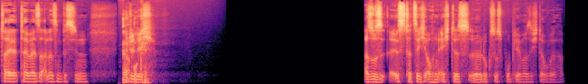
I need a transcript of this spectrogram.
teil, teilweise alles ein bisschen Ja, düdelig. okay. Also es ist tatsächlich auch ein echtes äh, Luxusproblem, was ich da wohl habe.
